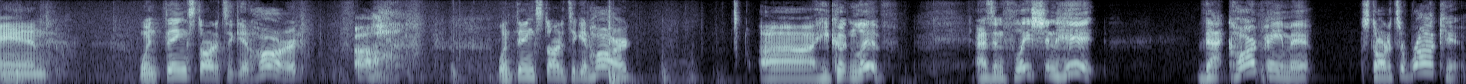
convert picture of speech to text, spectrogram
And when things started to get hard, uh, when things started to get hard, uh, he couldn't live. As inflation hit, that car payment started to rock him.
